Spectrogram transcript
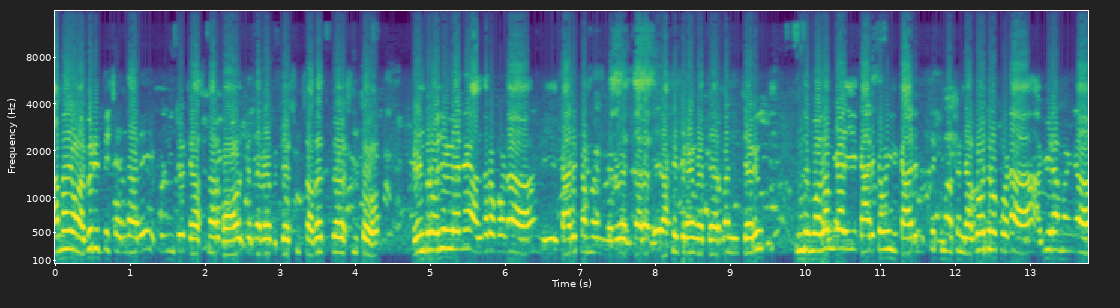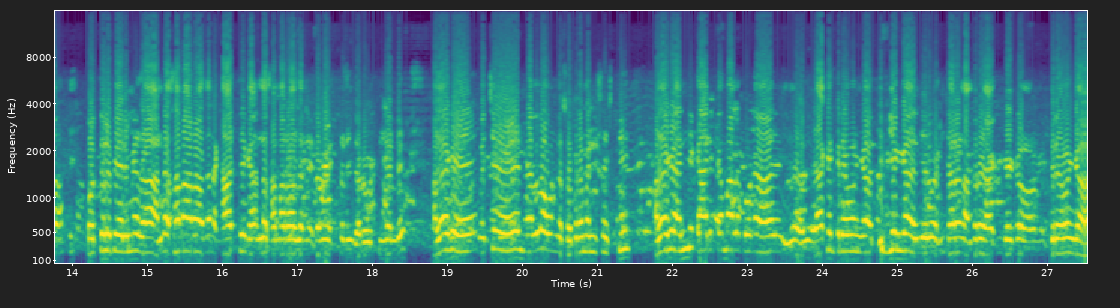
ఆలయం అభివృద్ధి చెందాలి ఇప్పటి నుంచో చేస్తున్నారు బాగుంటుందనే ఉద్దేశం సదుద్దేశంతో రెండు రోజుల్లోనే అందరూ కూడా ఈ కార్యక్రమం నిర్వహించాలని అతిగ్రహంగా తీర్మానించారు. ఇందు మూలంగా ఈ కార్యక్రమం ఈ కార్తీక మాసం నెల రోజులు కూడా అవిరామంగా భక్తుల పేరు మీద అన్న సమారాధన కార్తీక అన్న సమారాధన నిర్వహించడం జరుగుతుందండి. అలాగే వచ్చే నెలలో ఉన్న సుబ్రహ్మణ్య షష్ఠి అలాగే అన్ని కార్యక్రమాలు కూడా ఏకగ్రీవంగా దివ్యంగా నిర్వహించాలని అందరూ ఏకగ్రీవంగా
